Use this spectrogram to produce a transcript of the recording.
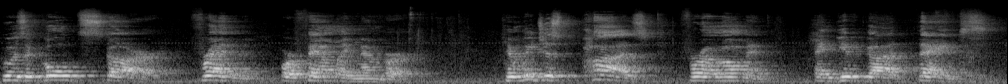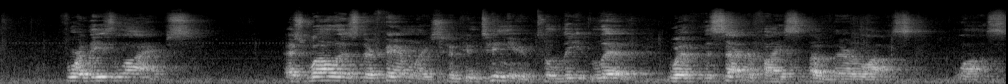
who is a gold star friend or family member. Can we just pause for a moment and give God thanks for these lives? as well as their families who continue to live with the sacrifice of their lost, loss.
